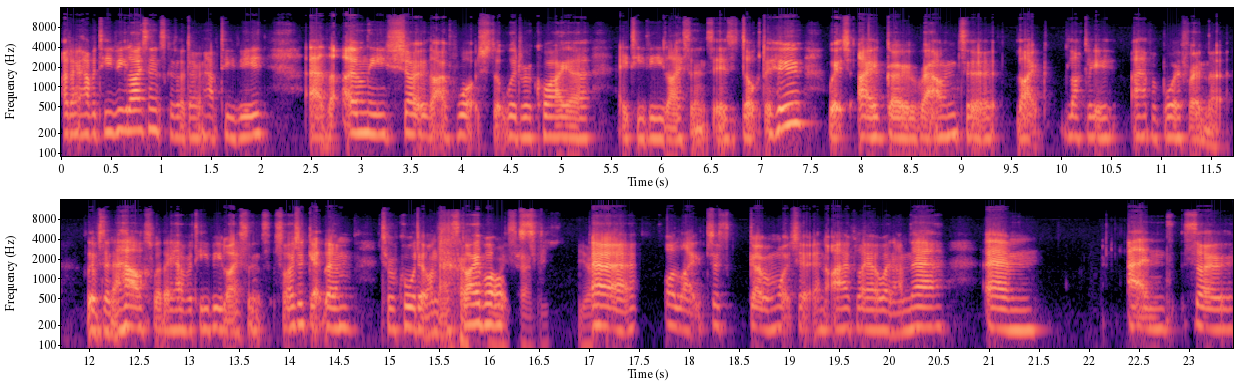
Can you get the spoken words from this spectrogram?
I don't have a TV license because I don't have TV. Uh, the only show that I've watched that would require a TV license is Doctor Who, which I go round to. Like, luckily, I have a boyfriend that lives in a house where they have a TV license, so I just get them to record it on their Skybox, yeah. uh, or like just go and watch it in iPlayer when I'm there. Um, and so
